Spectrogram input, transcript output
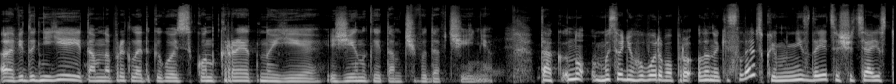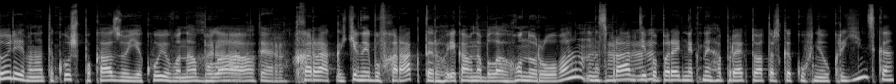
е, від однієї, там, наприклад, якоїсь конкретної жінки там чи видавчині. Так, ну ми сьогодні говоримо про Олену Киселевську, і Мені здається, що ця історія вона також показує, якою вона характер. була характер, який в неї був характер, яка вона була гонорова. Насправді, uh-huh. попередня книга проекту Авторська кухня українська.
